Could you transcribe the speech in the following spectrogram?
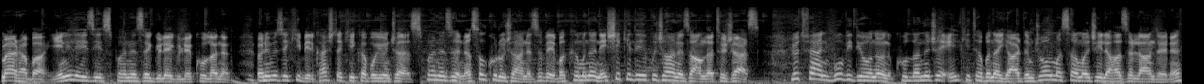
Merhaba, yeni Lazy Spa'nızı güle güle kullanın. Önümüzdeki birkaç dakika boyunca Spa'nızı nasıl kuracağınızı ve bakımını ne şekilde yapacağınızı anlatacağız. Lütfen bu videonun kullanıcı el kitabına yardımcı olması amacıyla hazırlandığını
